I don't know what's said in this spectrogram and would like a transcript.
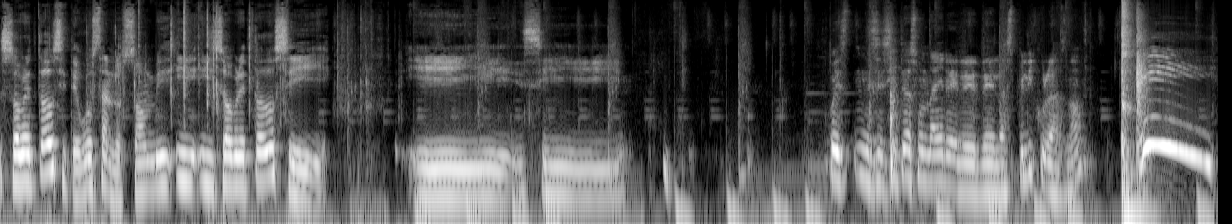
sobre todo si te gustan los zombies y, sobre todo si... Y si... Pues necesitas un aire de, las películas, ¿no? ¡Sí!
